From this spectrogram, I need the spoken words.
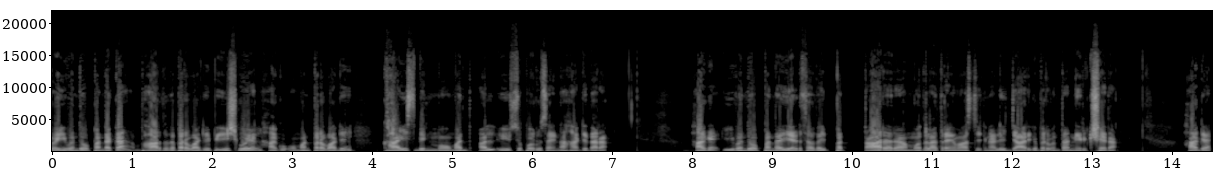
ಸೊ ಈ ಒಂದು ಒಪ್ಪಂದಕ್ಕೆ ಭಾರತದ ಪರವಾಗಿ ಪಿಯೂಷ್ ಗೋಯಲ್ ಹಾಗೂ ಒಮನ್ ಪರವಾಗಿ ಖಾಯಿಸ್ ಬಿನ್ ಮೊಹಮ್ಮದ್ ಅಲ್ ಯೂಸುಫ್ ಅವರು ಹಾಕಿದ್ದಾರೆ. ಹಾಗೆ ಈ ಒಂದು ಒಪ್ಪಂದ ಎರಡು ಸಾವಿರದ ಇಪ್ಪತ್ತಾರರ ಮೊದಲ ತ್ರೈಮಾಸಿಕನಲ್ಲಿ ಜಾರಿಗೆ ಬರುವಂಥ ನಿರೀಕ್ಷೆ ಇದೆ. ಹಾಗೆ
